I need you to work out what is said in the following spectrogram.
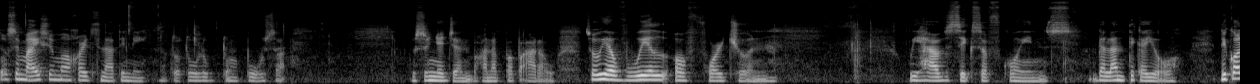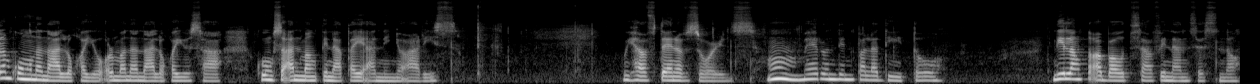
Ito kasi maayos yung mga cards natin eh. Natutulog tong pusa. Gusto niya dyan, baka nagpapaaraw. So, we have Wheel of Fortune. We have Six of Coins. Galante kayo. Hindi ko alam kung nanalo kayo or mananalo kayo sa kung saan mang tinatayaan ninyo, Aris. We have Ten of Swords. Hmm, meron din pala dito. Hindi lang to about sa finances, no?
